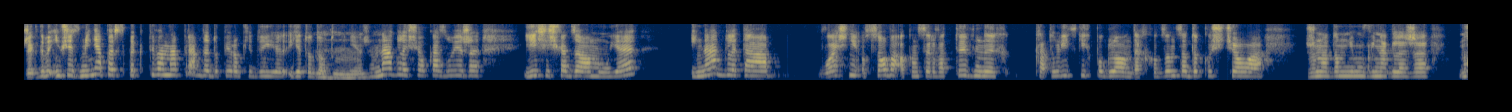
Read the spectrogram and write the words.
że gdyby im się zmienia perspektywa naprawdę dopiero kiedy je, je to dotknie, mhm. że nagle się okazuje, że jej się świat załamuje i nagle ta właśnie osoba o konserwatywnych katolickich poglądach, chodząca do kościoła, że ona do mnie mówi nagle, że no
